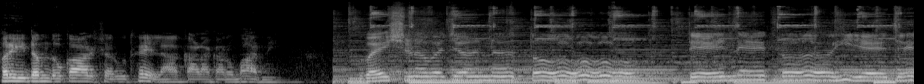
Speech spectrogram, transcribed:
ફરી ધમધોકાર શરૂ થયેલા કાળા કારોબારની. વૈષ્ણવજન તો તેને કહીએ જે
